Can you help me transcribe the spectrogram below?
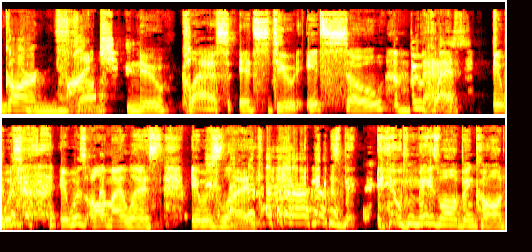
garbage. The new class. It's dude. It's so boo bad. class. It was it was on my list. It was like it, may as- it may as well have been called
